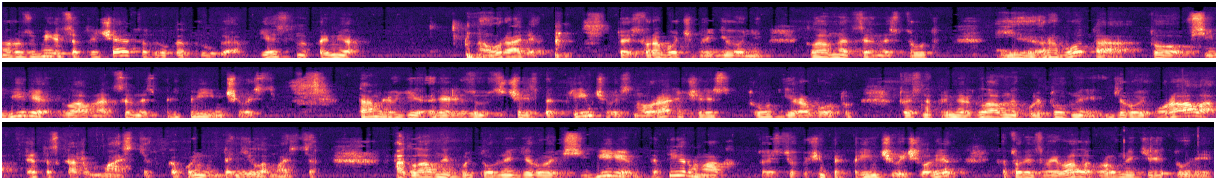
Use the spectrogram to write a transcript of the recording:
разумеется, отличаются друг от друга. Если, например, на Урале, то есть в рабочем регионе, главная ценность труд и работа, то в Сибири главная ценность предприимчивость. Там люди реализуются через предприимчивость, на Урале через труд и работу. То есть, например, главный культурный герой Урала – это, скажем, мастер, какой-нибудь Данила мастер. А главный культурный герой Сибири – это Ермак, то есть очень предприимчивый человек, который завоевал огромные территории.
